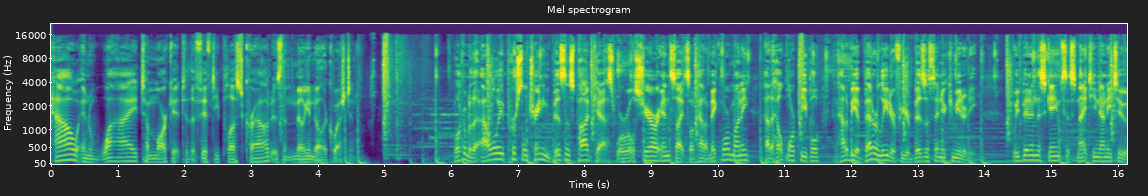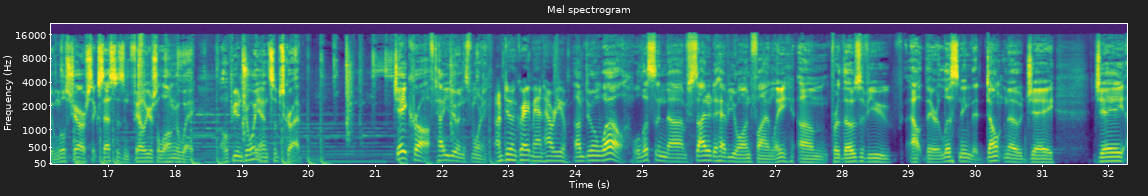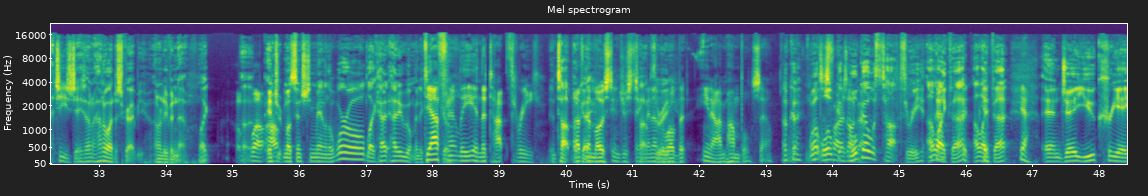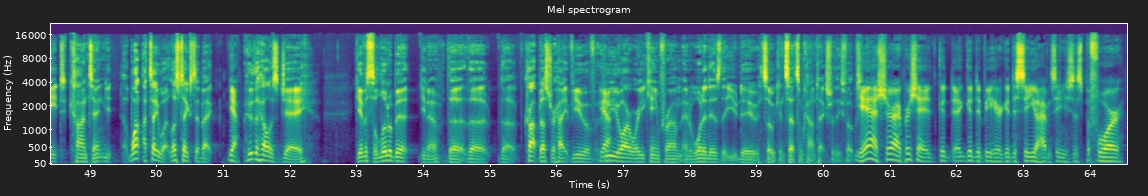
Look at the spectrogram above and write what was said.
How and why to market to the 50 plus crowd is the million dollar question. Welcome to the Alloy Personal Training Business Podcast, where we'll share our insights on how to make more money, how to help more people, and how to be a better leader for your business and your community. We've been in this game since 1992, and we'll share our successes and failures along the way. I hope you enjoy and subscribe. Jay Croft, how you doing this morning? I'm doing great, man. How are you? I'm doing well. Well, listen, uh, I'm excited to have you on finally. Um, for those of you out there listening that don't know Jay, Jay, geez, Jay, I don't, how do I describe you? I don't even know. Like, uh, Well, inter- most interesting man in the world. Like, how, how do you want me to go? Definitely in the top three in top? of the most interesting Top men in the world. But you know, I'm humble, so Okay. Well, we'll, far go, as I'll we'll go. go with top three. I Okay, like that. good, I like good. that. Yeah. And Jay, you create content. You- What I tell you what. Let's take a step back. Yeah. Who the hell is Jay? Give us a little bit, you know, the the the crop duster height view of Yeah. who you are, where you came from, and what it is that you do, so we can set some context for these folks. yeah, sure. I appreciate it. Good, uh, good to be here. Good to see you. I haven't seen you since before.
